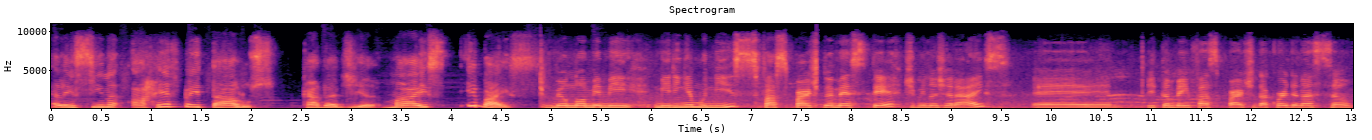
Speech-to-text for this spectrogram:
ela ensina a respeitá-los cada dia mais e mais. Meu nome é Mirinha Muniz, faço parte do MST de Minas Gerais é, e também faço parte da coordenação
